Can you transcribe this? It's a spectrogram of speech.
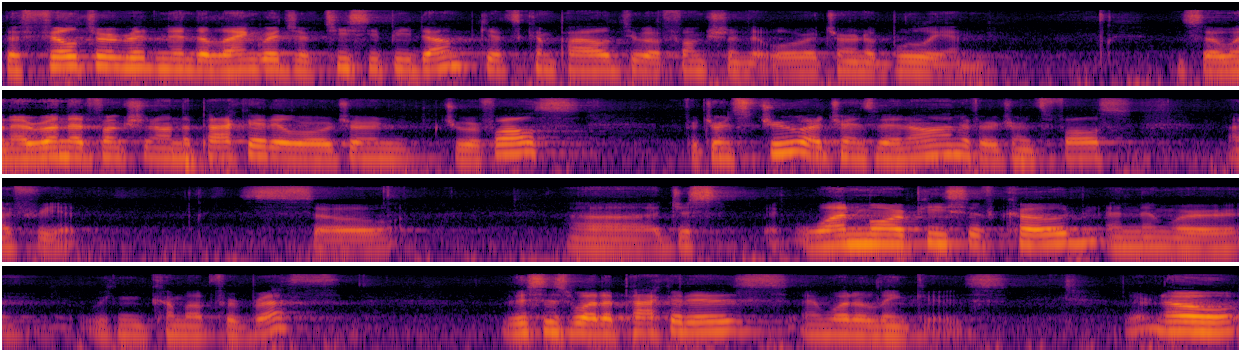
the filter written in the language of TCP dump gets compiled to a function that will return a Boolean. And so when I run that function on the packet, it will return true or false. If it returns true, I transmit it on. If it returns false, I free it. So uh, just one more piece of code, and then we're, we can come up for breath. This is what a packet is and what a link is. I don't know,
